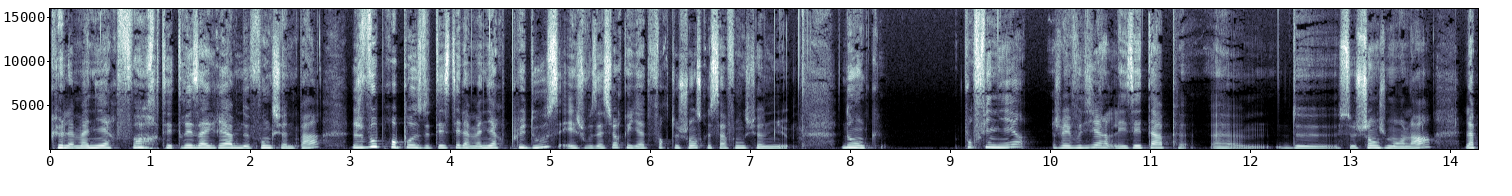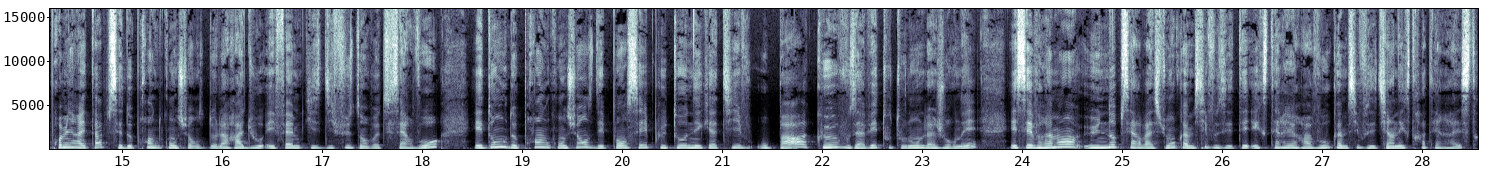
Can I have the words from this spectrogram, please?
que la manière forte et très agréable ne fonctionne pas, je vous propose de tester la manière plus douce et je vous assure qu'il y a de fortes chances que ça fonctionne mieux. Donc, pour finir, je vais vous dire les étapes euh, de ce changement-là. La première étape, c'est de prendre conscience de la radio FM qui se diffuse dans votre cerveau et donc de prendre conscience des pensées plutôt négatives ou pas que vous avez tout au long de la journée. Et c'est vraiment une observation comme si vous étiez extérieur à vous, comme si vous étiez un extraterrestre.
